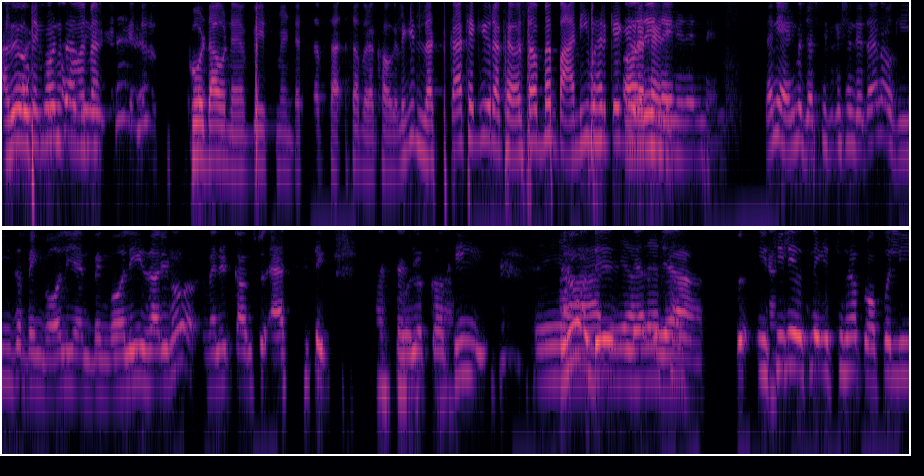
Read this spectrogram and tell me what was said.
अबे वो- कौन सा समझ में गो डाउन है बेसमेंट है सब सब रखा होगा। लेकिन लटका के क्यों रखा है? और सब में पानी भर के क्यों रखा है? नहीं नहीं नहीं नहीं नहीं एंड में जस्टिफिकेशन देता है ना कि he is a Bengali and Bengalis are you know when it comes to aesthetics वो लोग। कभी यू नो दे या तो इसीलिए उसने इतना प्रॉपर्ली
